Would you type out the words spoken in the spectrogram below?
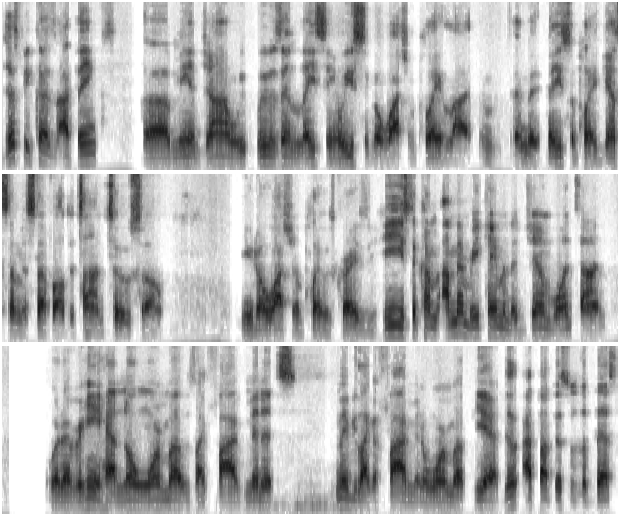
just because I think uh, me and John we, we was in Lacing. We used to go watch him play a lot, and, and they, they used to play against him and stuff all the time too. So you know, watching him play was crazy. He used to come. I remember he came in the gym one time, whatever. He ain't had no warm up. It was like five minutes, maybe like a five minute warm up. Yeah, this, I thought this was the best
